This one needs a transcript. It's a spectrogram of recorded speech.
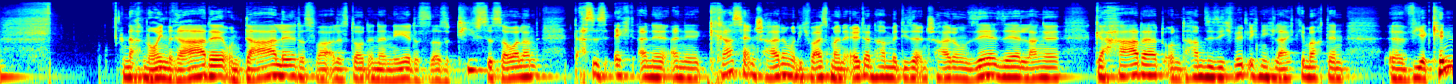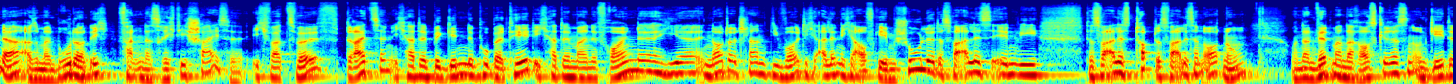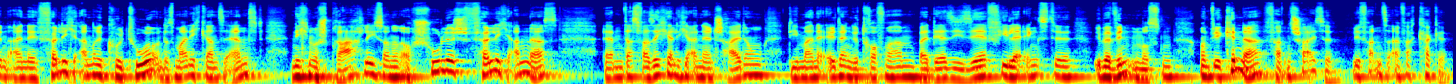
nach Neuenrade und Dahle, das war alles dort in der Nähe, das ist also tiefstes Sauerland. Das ist echt eine, eine krasse Entscheidung und ich weiß, meine Eltern haben mit dieser Entscheidung sehr, sehr lange gehadert und haben sie sich wirklich nicht leicht gemacht, denn äh, wir Kinder, also mein Bruder und ich, fanden das richtig scheiße. Ich war 12, 13, ich hatte beginnende Pubertät, ich hatte meine Freunde hier in Norddeutschland, die wollte ich alle nicht aufgeben. Schule, das war alles irgendwie, das war alles top, das war alles in Ordnung. Und dann wird man da rausgerissen und geht in eine völlig andere Kultur und das meine ich ich ganz ernst, nicht nur sprachlich, sondern auch schulisch völlig anders. Ähm, das war sicherlich eine Entscheidung, die meine Eltern getroffen haben, bei der sie sehr viele Ängste überwinden mussten. Und wir Kinder fanden es scheiße. Wir fanden es einfach kacke.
